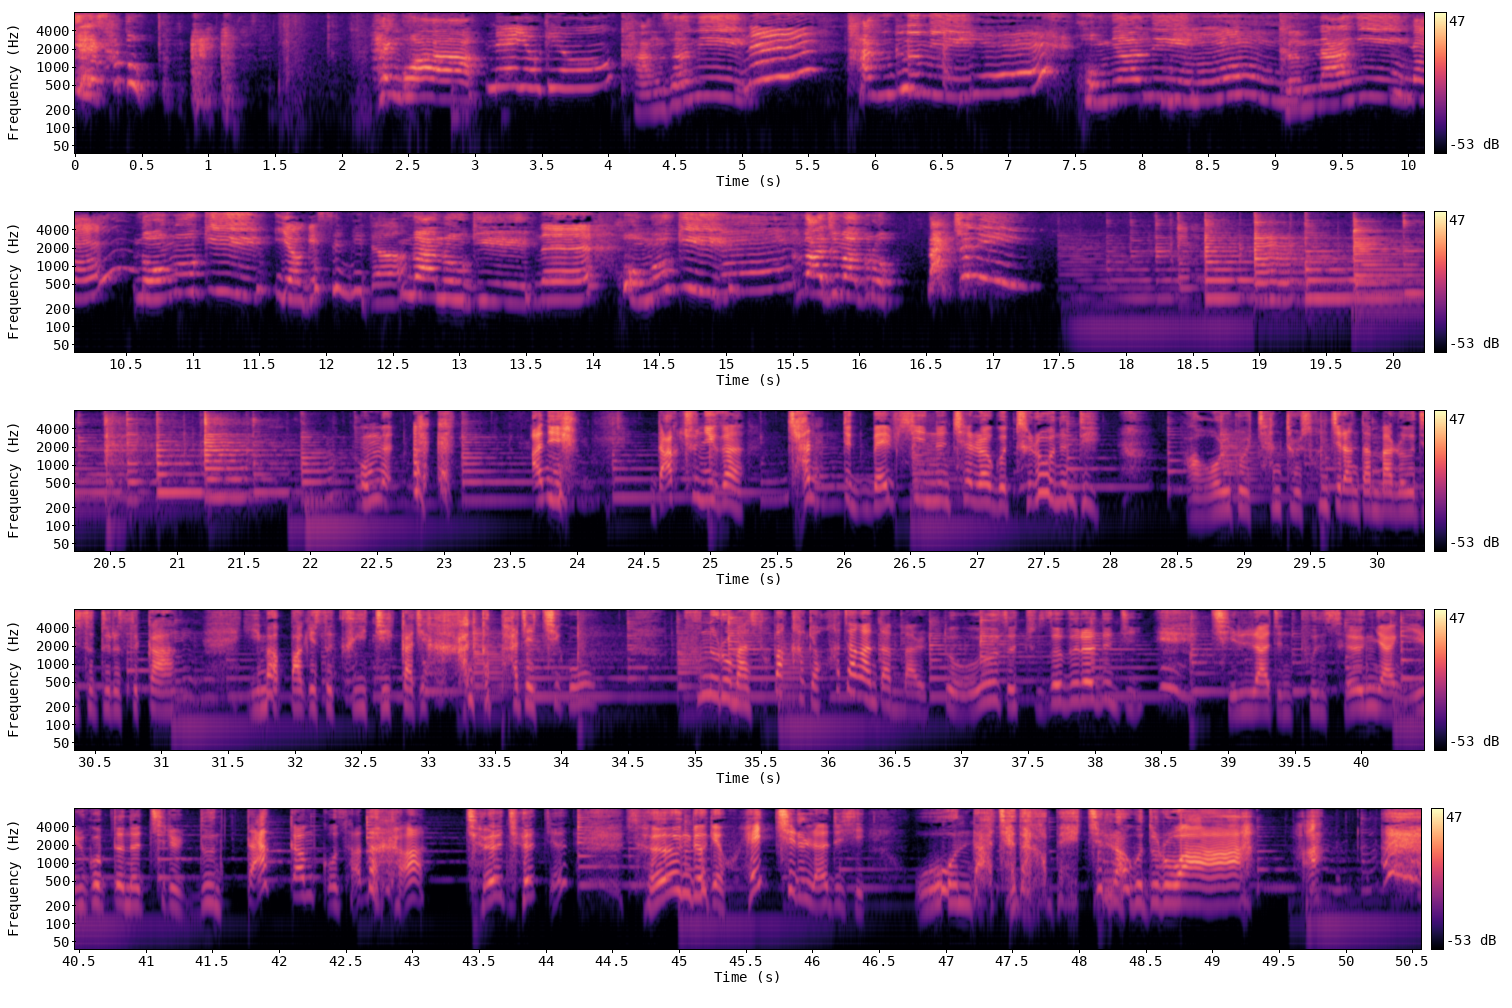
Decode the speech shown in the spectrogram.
예, 사도. 행화. 네, 여기요. 강선이. 네. 탄금이. 예. 홍련이. 네. 금낭이. 네. 농옥이. 여기 있습니다. 나누기. 네. 홍옥이. 마지막으로 낙춘이. 엄마, 아니 낙춘이가 잔뜩 맵시 있는 채라고 들어오는데 아 얼굴 잔털 손질한단 말을 어디서 들었을까? 이마박에서 귀 뒤까지 한껏 파제치고 푼으로만 소박하게 화장한단 말을 또 어디서 주워 들었는지. 질 낮은 분 성냥 일곱 도너치를 눈 딱 감고 사다가 저저저 성벽에 회치를 놔듯이 온다 제다가 하고 들어와. 아,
